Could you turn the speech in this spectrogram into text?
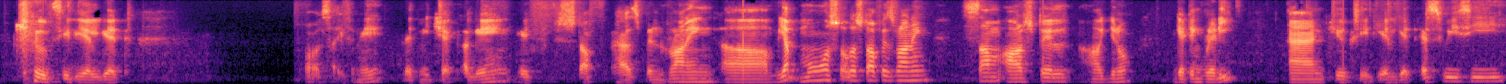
kubectl get hyphen a. Let me check again if stuff has been running. Um, yep, most of the stuff is running. Some are still, uh, you know, getting ready. And kubectl get svc.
